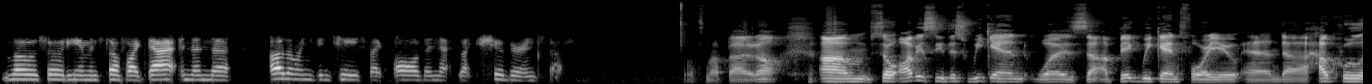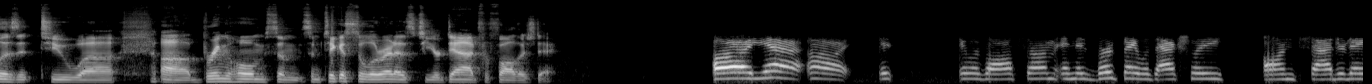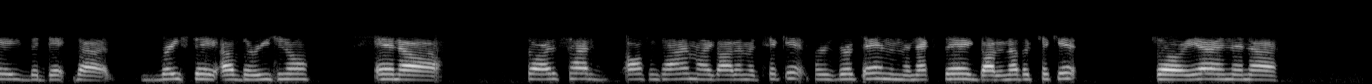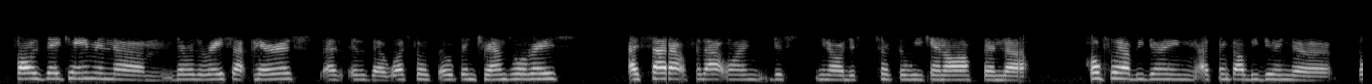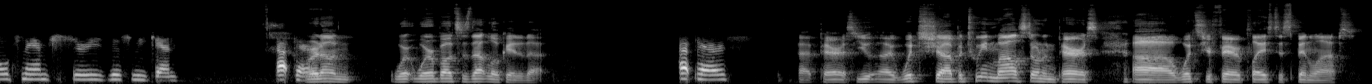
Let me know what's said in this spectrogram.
low sodium and stuff like that, and then the other one you can taste like all the net, like sugar and stuff. That's not bad at all. Um, so obviously, this weekend was uh, a big weekend for you, and uh, how cool is it to uh, uh bring home some some tickets to Loretta's to your dad for Father's Day? Uh, yeah, uh, it it was awesome, and his birthday was actually on Saturday, the day, the race day of the regional, and uh, so I just had an awesome time. I got him a ticket for his birthday, and then the next day got another ticket. So yeah, and then uh, Father's Day came, and um, there was a race at Perris. It was a West Coast Open Transworld race, I sat out for that one. Just you know, just took the weekend off, and uh, hopefully I'll be doing. I think I'll be doing the Ultimate Amateur Series this weekend at Perris. Right on. Where, whereabouts is that located at? At Perris. At Perris. You uh, which uh, between Milestone and Perris, uh, what's your favorite place to spin laps?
